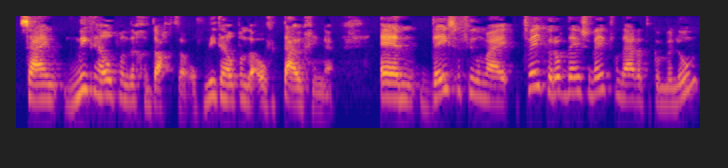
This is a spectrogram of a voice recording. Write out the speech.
zijn niet helpende gedachten of niet helpende overtuigingen. En deze viel mij twee keer op deze week, vandaar dat ik hem benoem.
